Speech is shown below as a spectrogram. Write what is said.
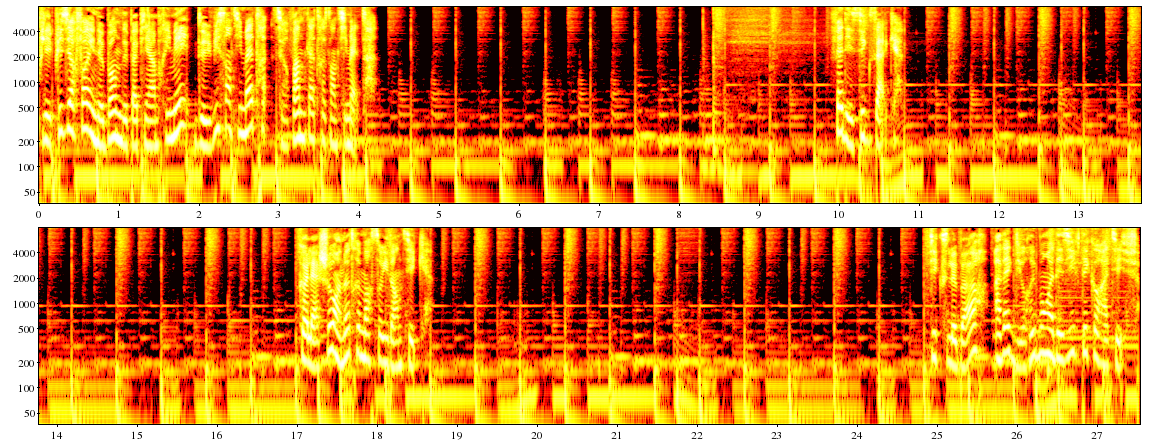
Plie plusieurs fois une bande de papier imprimé de 8 cm sur 24 cm. Fais des zigzags. Colle à chaud un autre morceau identique. Fixe le bord avec du ruban adhésif décoratif.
